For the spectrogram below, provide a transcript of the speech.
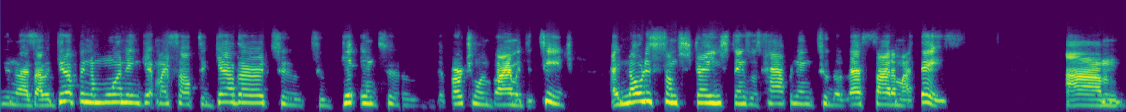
you know, as I would get up in the morning, get myself together to to get into the virtual environment to teach, I noticed some strange things was happening to the left side of my face. Um,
